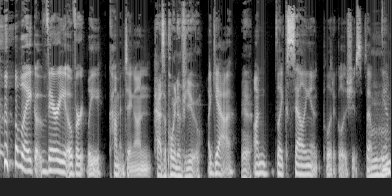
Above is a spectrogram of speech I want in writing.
like very overtly commenting on has a point of view. uh, yeah Yeah, on like salient political issues so Mhm. yeah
